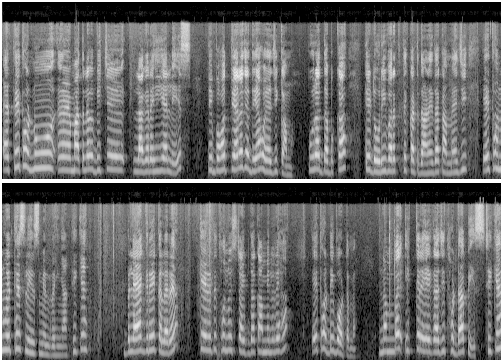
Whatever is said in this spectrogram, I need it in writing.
ਇੱਥੇ ਤੁਹਾਨੂੰ ਮਤਲਬ ਵਿੱਚ ਲੱਗ ਰਹੀ ਹੈ ਲੇਸ ਤੇ ਬਹੁਤ ਪਿਆਰਾ ਜਿਹਾ ਦਿਆ ਹੋਇਆ ਜੀ ਕੰਮ। ਪੂਰਾ ਦਬਕਾ ਤੇ ਡੋਰੀ ਵਰਕ ਤੇ ਕਟਦਾਣੇ ਦਾ ਕੰਮ ਹੈ ਜੀ। ਇਹ ਤੁਹਾਨੂੰ ਇੱਥੇ 슬ੀਵਸ ਮਿਲ ਰਹੀਆਂ, ਠੀਕ ਹੈ। ਬਲੈਕ ਗ੍ਰੇ ਕਲਰ ਹੈ। ਘੇਰੇ ਤੇ ਤੁਹਾਨੂੰ ਇਸ ਟਾਈਪ ਦਾ ਕੰਮ ਮਿਲ ਰਿਹਾ। ਇਹ ਤੁਹਾਡੀ ਬਾਟਮ ਹੈ। ਨੰਬਰ 1 ਰਹੇਗਾ ਜੀ ਤੁਹਾਡਾ ਪੀਸ ਠੀਕ ਹੈ।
